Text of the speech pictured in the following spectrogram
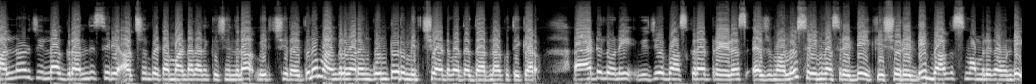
పల్నాడు జిల్లా గ్రంథిసిరి అచ్చంపేట మండలానికి చెందిన మిర్చి రైతులు మంగళవారం గుంటూరు మిర్చి యార్డు వద్ద ధర్నాకు దిగారు. యార్డులోని విజయభాస్కర ట్రేడర్స్ యజమానులు శ్రీనివాసరెడ్డి కిషోర్ రెడ్డి భాగస్వాములుగా ఉండి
